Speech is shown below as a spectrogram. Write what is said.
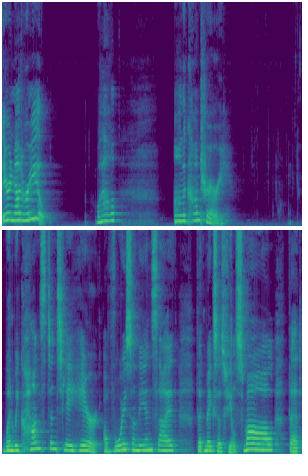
They're not real. Well, on the contrary, when we constantly hear a voice on the inside that makes us feel small, that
